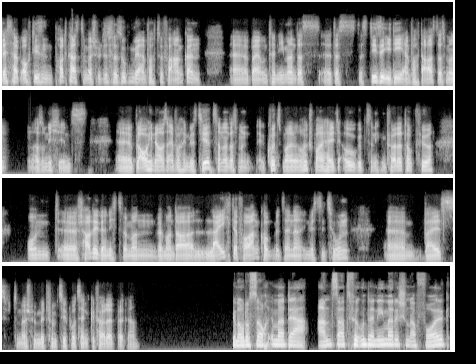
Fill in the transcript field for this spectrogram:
deshalb auch diesen Podcast zum Beispiel, das versuchen wir einfach zu verankern äh, bei Unternehmern, dass, äh, dass, dass diese Idee einfach da ist, dass man also nicht ins äh, Blau hinaus einfach investiert, sondern dass man kurz mal eine Rücksprache hält, oh, gibt es da nicht einen Fördertopf für? Und äh, schadet ja nichts, wenn man, wenn man da leichter vorankommt mit seiner Investition, ähm, weil es zum Beispiel mit 50 Prozent gefördert wird. Ja. Genau, das ist auch immer der Ansatz für unternehmerischen Erfolg,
